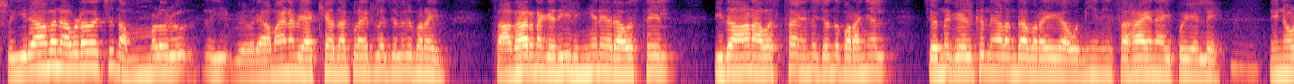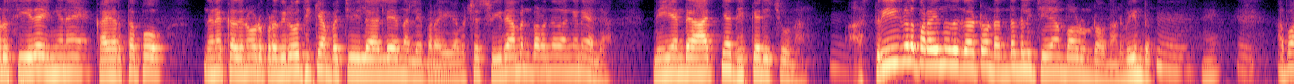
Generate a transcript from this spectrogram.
ശ്രീരാമൻ അവിടെ വെച്ച് നമ്മളൊരു ഈ രാമായണ വ്യാഖ്യാതാക്കളായിട്ടുള്ള ചിലർ പറയും സാധാരണഗതിയിൽ ഇങ്ങനെ ഒരു അവസ്ഥയിൽ ഇതാണ് അവസ്ഥ എന്ന് ചെന്ന് പറഞ്ഞാൽ ചെന്ന് കേൾക്കുന്നയാൾ എന്താ പറയുക? ഓ നീ നിസ്സഹായനായിപ്പോയി അല്ലേ നിന്നോട് സീത ഇങ്ങനെ കയർത്തപ്പോൾ നിനക്കതിനോട് പ്രതിരോധിക്കാൻ പറ്റിയില്ല അല്ലേ എന്നല്ലേ പറയുക? പക്ഷെ ശ്രീരാമൻ പറഞ്ഞത് അങ്ങനെയല്ല. നീ എന്റെ ആജ്ഞ ധിക്കരിച്ചു എന്നാണ്. സ്ത്രീകൾ പറയുന്നത് കേട്ടോണ്ട് എന്തെങ്കിലും ചെയ്യാൻ പാടുണ്ടോ എന്നാണ് വീണ്ടും. അപ്പോൾ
